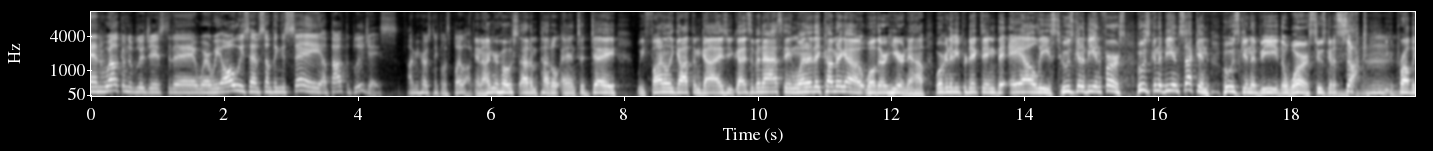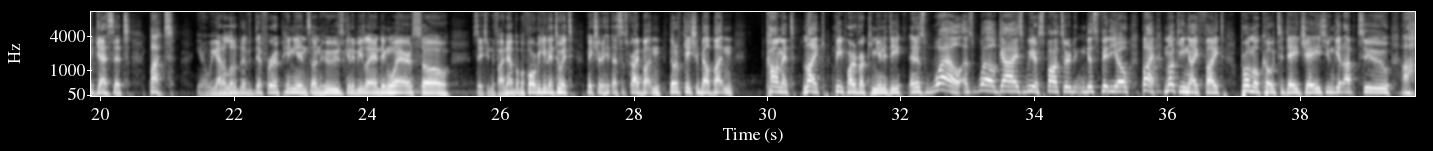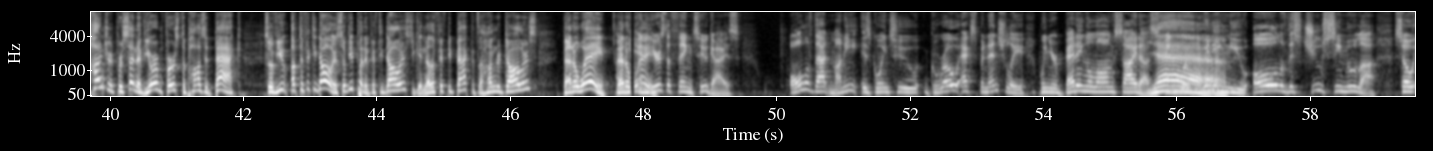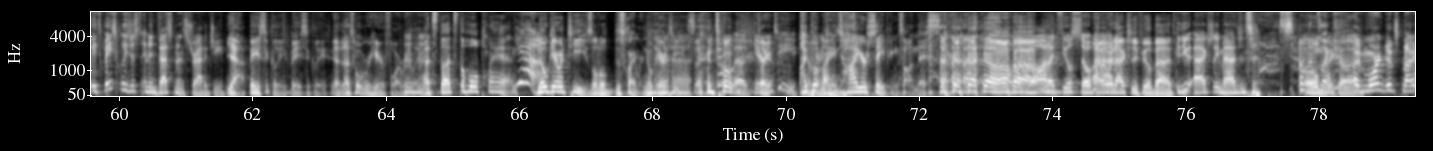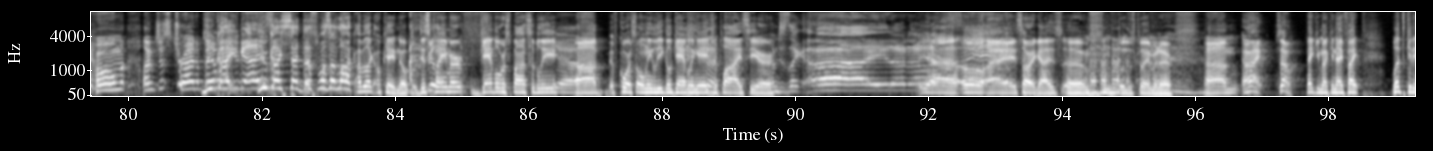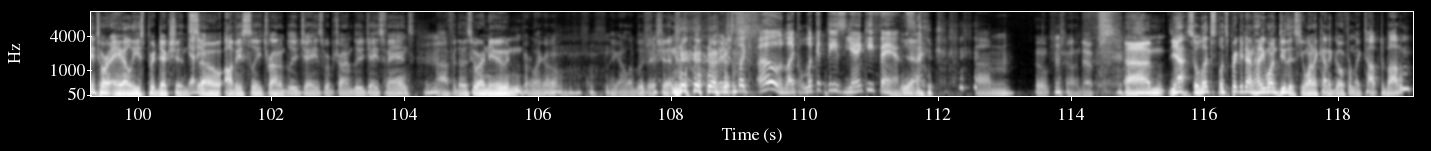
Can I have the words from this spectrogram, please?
and welcome to Blue Jays today, where we always have something to say about the Blue Jays. I'm your host Nicholas Playlock. and I'm your host Adam Peddle and today we finally got them guys. You guys have been asking when are they coming out? Well, they're here now. We're going to be predicting the AL East. Who's going to be in first? Who's going to be in second? Who's going to be the worst? Who's going to suck? Mm. You could probably guess it. But, you know, we got a little bit of different opinions on who's going to be landing where. So, stay tuned to find out. But before we get into it, make sure to hit that subscribe button, notification bell button, comment, like, be part of our community. And as well, as well, guys, we are sponsored in this video by Monkey Knife Fight. Promo code today, Jays. You can get up to 100% of your first deposit back. So if you up to $50. So if you put in $50, you get another 50 back. That's $100. Bet away. Bet away. and here's the thing, too, guys. All of that money is going to grow exponentially when you're betting alongside us. Yeah. And we're winning you all of this juicy moolah. So it's basically just an investment strategy. Yeah, basically, basically, yeah, that's what we're here for. Really, mm-hmm. that's that's the whole plan. Yeah. no guarantees. Little disclaimer: no guarantees. Don't it's like, guarantee. I No put my entire savings on this. Oh my God, I'd feel so bad. I would actually feel bad. Could you actually imagine someone's Oh my like, God. I've mortgaged my home. I'm just trying to bet You guys, you guys. you guys said this was a lock. I'm like, okay, no. Disclaimer: gamble responsibly. Yeah. Uh, of course, only legal gambling age applies here. I'm just like, uh, I don't know. Yeah. Oh. I sorry guys. Um, little disclaimer there. Um, all right. So thank you, Monkey Knife Fight. Let's get into our ALE's predictions. Yeah, so obviously, Toronto Blue Jays. We're Toronto Blue Jays fans. Mm-hmm. Uh, for those who are new and are like, oh, they got a lot of Blue Jays shit. They're just like, oh, like look at these Yankee fans. yeah. Um, Oh, no. Um, yeah. So let's let's break it down. How do you want to do this? You want to kind of go from like top to bottom?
